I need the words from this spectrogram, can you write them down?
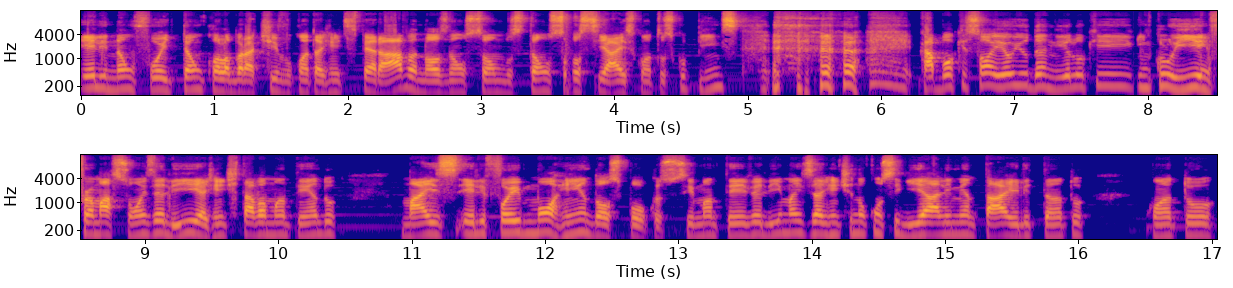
ele não foi tão colaborativo quanto a gente esperava, nós não somos tão sociais quanto os cupins. Acabou que só eu e o Danilo que incluía informações ali, a gente estava mantendo, mas ele foi morrendo aos poucos, se manteve ali, mas a gente não conseguia alimentar ele tanto quanto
